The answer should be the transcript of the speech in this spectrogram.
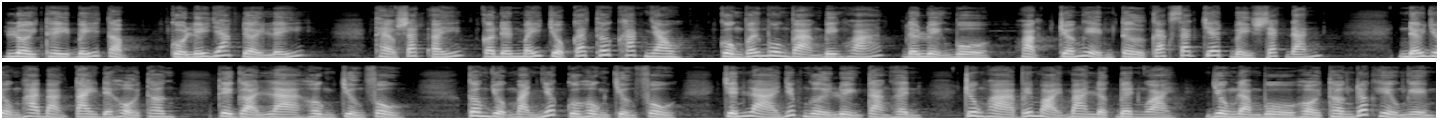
Lôi thi bí tập của Lý Giác đời Lý. Theo sách ấy có đến mấy chục cách thức khác nhau cùng với muôn vàng biến hóa để luyện bùa hoặc trấn nghiệm từ các xác chết bị xét đánh. Nếu dùng hai bàn tay để hội thân thì gọi là hùng trưởng phù. Công dụng mạnh nhất của hùng trưởng phù chính là giúp người luyện tàn hình, trung hòa với mọi ma lực bên ngoài, dùng làm bùa hội thân rất hiệu nghiệm.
